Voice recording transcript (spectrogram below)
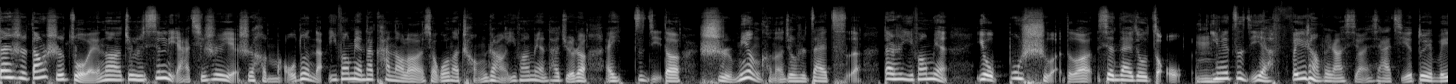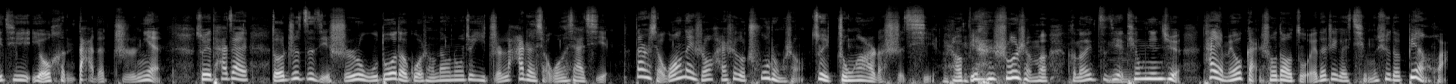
但是当时左为呢，就是心里啊，其实也是很矛盾的。一方面他看到了小光的成长，一方面他觉着，哎，自己的使命可能就是在此，但是一方面又不舍得现在就走，因为自己也非常非常喜欢下棋，对围棋有很大的执念，所以他在得知自己时日无多的过程当中，就一直拉着小光下棋。但是小光那时候还是个初中生，最中二的时期，然后别人说什么，可能自己也听不进去，他也没有感受到左为的这个情绪的变化，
